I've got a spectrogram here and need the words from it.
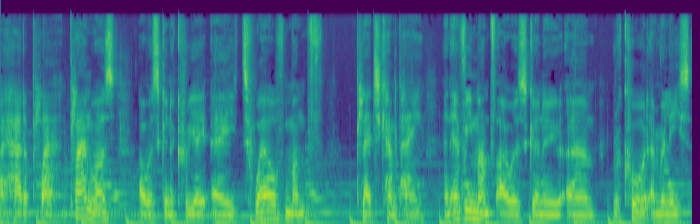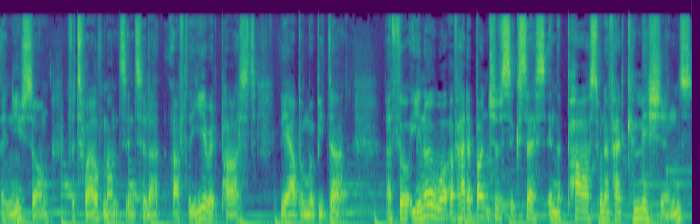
I had a plan. Plan was I was going to create a 12 month pledge campaign, and every month I was going to um, record and release a new song for 12 months until after the year had passed, the album would be done. I thought, you know what, I've had a bunch of success in the past when I've had commissions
